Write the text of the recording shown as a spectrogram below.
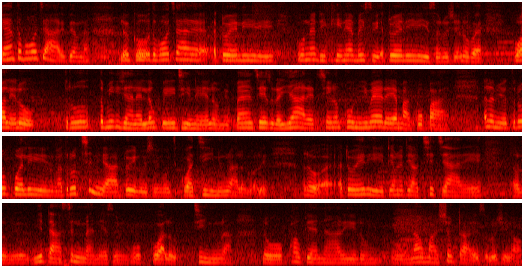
ရန်သဘောကျတယ်သိမလားအဲ့လိုကိုသဘောကျတဲ့အတွဲလေးတွေကိုနဲ့ဒီခင်းတဲ့မိတ်ဆွေအတွဲလေးတွေဆိုလို့ရှိရင်လို့ပဲကိုကလေလို့သူတို့သမီးအရန်လဲလှုပ်ပေးခြင်းနဲ့လို့မျိုးပန်းကျဲဆိုလဲရတယ်တစ်ချိန်လုံးကိုညီမဲ့တဲ့မှာကိုပါတယ် အဲ့လိုမျိုးသူတို့ပွဲလေးတွေမှာသူတို့ချစ်နေတာတွေ့လို့ရှိရင်ကိုကိုကကြည်နူးတာလို့ပြောလေအဲ့လိုအတွဲတွေတယောက်နဲ့တယောက်ချစ်ကြတယ်အဲ့လိုမျိုးမေတ္တာစစ်မှန်နေဆိုရင်ကိုကိုကလို့ကြည်နူးတာဟိုဖောက်ပြန်တာတွေလို့ဟိုနောက်မှရှုပ်တာတွေဆိုလို့ရှိရင်တော့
